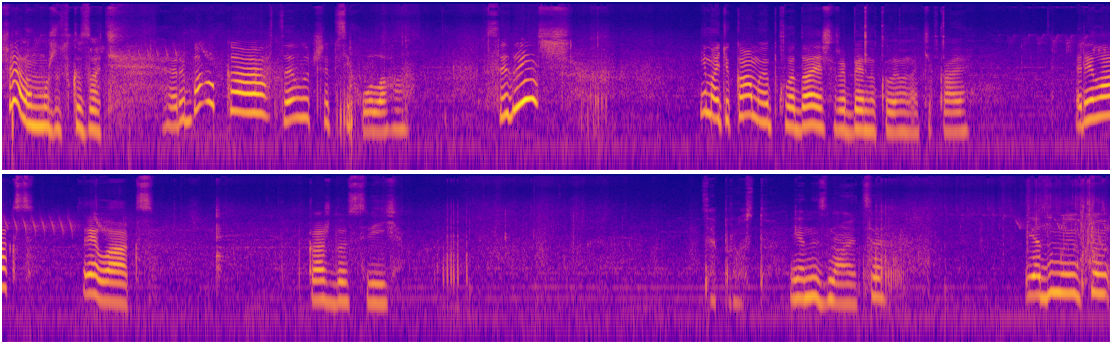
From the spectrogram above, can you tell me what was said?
Що я вам можу сказати? Рибалка це лучше психолога. Сидиш і матюками обкладаєш рибину, коли вона тікає. Релакс, релакс. Кожного свій. Це просто. Я не знаю, це. Я думаю, в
